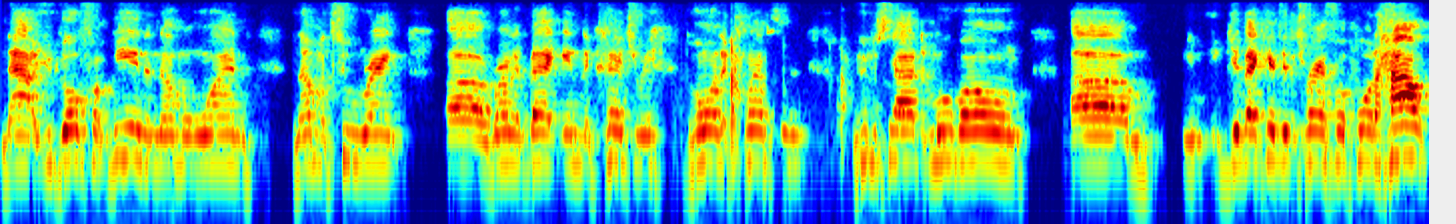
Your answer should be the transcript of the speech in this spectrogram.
Now you go from being the number one, number two ranked uh, running back in the country, going to Clemson. You decide to move on, um, you get back into the transfer portal. How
